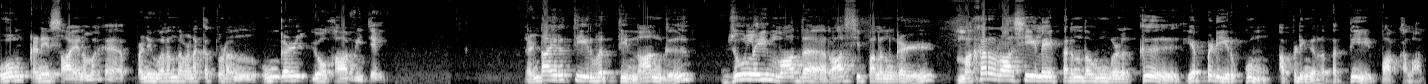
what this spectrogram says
ஓம் கணேசாய நமக. பணி வணக்கத்துடன் உங்கள் யோகா விஜய். ரெண்டாயிரத்தி இருபத்தி நான்கு ஜூலை மாத ராசி பலன்கள் மகர ராசியிலே பிறந்த உங்களுக்கு எப்படி இருக்கும் அப்படிங்கிறத பற்றி பார்க்கலாம்.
